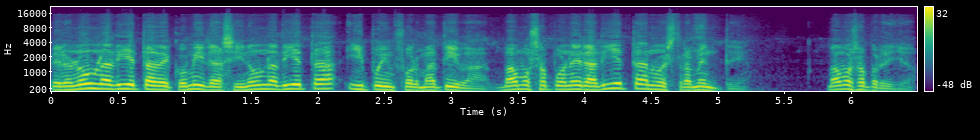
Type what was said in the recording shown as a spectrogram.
pero no una dieta de comida, sino una dieta hipoinformativa. Vamos a poner a dieta nuestra mente. Vamos a por ello.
